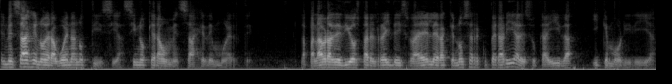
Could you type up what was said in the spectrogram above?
El mensaje no era buena noticia, sino que era un mensaje de muerte. La palabra de Dios para el rey de Israel era que no se recuperaría de su caída y que moriría.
